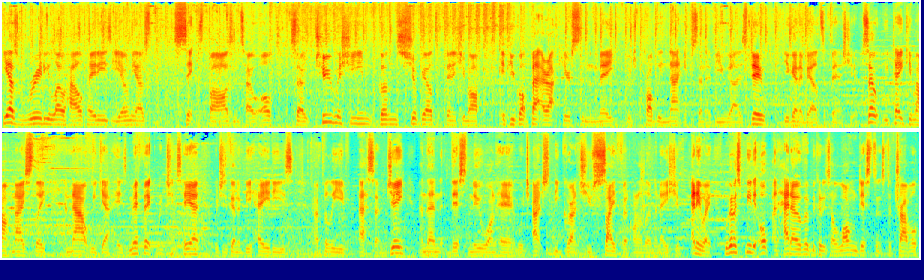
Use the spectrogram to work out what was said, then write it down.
He has really low health, Hades. He only has six bars in total. So two machine guns should be able to finish him off. If you've got better accuracy than me, which probably 90% of you guys do, you're going to be able to finish him. So we take him out nicely, and now we get his mythic, which is here, which is going to be Hades, I believe, SMG, and then this new one here, which actually grants you Siphon on elimination. Anyway, we're going to speed it up and head over because it's a long distance to travel.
